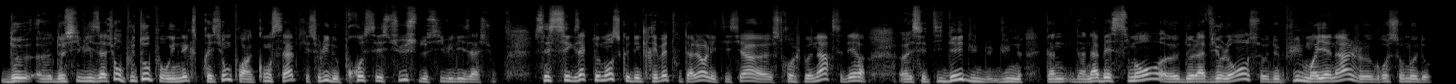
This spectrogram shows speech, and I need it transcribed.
de, euh, de, civilisation, ou plutôt pour une expression, pour un concept, qui est celui de processus de civilisation. C'est exactement ce que décrivait tout à l'heure Laetitia euh, Strauch-Bonnard, c'est-à-dire euh, cette idée d'un abaissement de la violence depuis le Moyen Âge, grosso modo.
